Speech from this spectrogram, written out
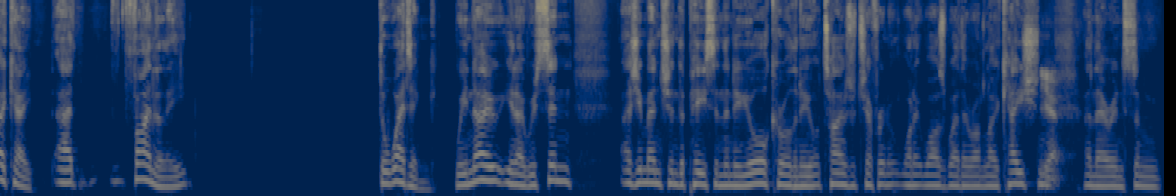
okay. Uh, finally, the wedding. We know, you know, we've seen, as you mentioned, the piece in the New Yorker or the New York Times, whichever one it was, where they're on location Yeah. and they're in some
